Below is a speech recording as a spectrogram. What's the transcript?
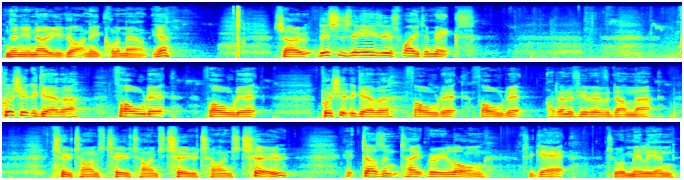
and then you know you've got an equal amount yeah? So this is the easiest way to mix. Push it together fold it fold it. Push it together fold it fold it. I don't know if you've ever done that. Two times two times two times two. It doesn't take very long to get to a million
